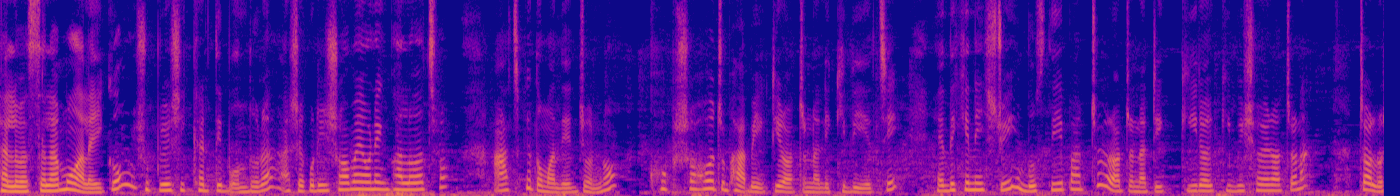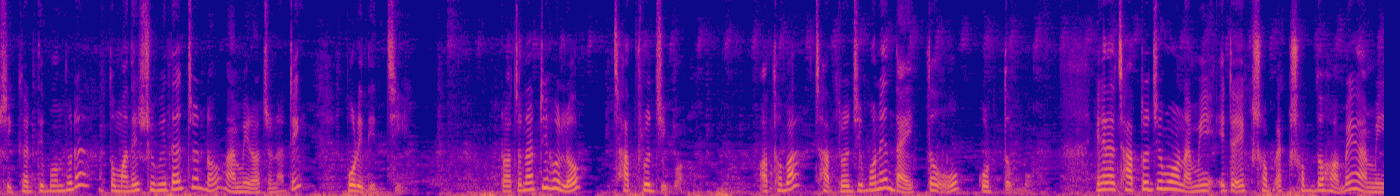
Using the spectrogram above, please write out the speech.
হ্যালো, আসসালামু আলাইকুম। সুপ্রিয় শিক্ষার্থী বন্ধুরা, আশা করি সবাই অনেক ভালো আছো। আজকে তোমাদের জন্য খুব সহজভাবে একটি রচনা লিখে দিয়েছি। এ দেখে নিশ্চয়ই বুঝতেই পারছ রচনাটি কী কী বিষয়ে রচনা। চলো শিক্ষার্থী বন্ধুরা, তোমাদের সুবিধার জন্য আমি রচনাটি পড়ে দিচ্ছি। রচনাটি হলো ছাত্র জীবন অথবা ছাত্র জীবনের দায়িত্ব ও কর্তব্য। এখানে ছাত্র জীবন আমি, এটা এক এক শব্দ হবে, আমি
